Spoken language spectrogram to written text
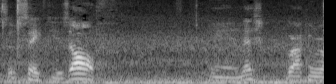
So safety is off. And let's rock and roll.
